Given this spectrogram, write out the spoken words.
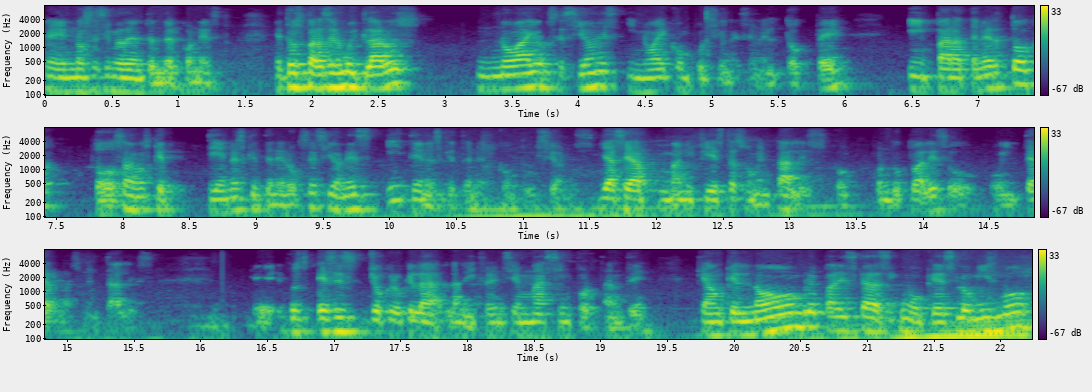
Eh, no sé si me voy a entender con esto. Entonces, para ser muy claros, no hay obsesiones y no hay compulsiones en el TOC-P. Y para tener TOC, todos sabemos que tienes que tener obsesiones y tienes que tener compulsiones, ya sea manifiestas o mentales, conductuales o internas mentales. Eh, entonces, esa es yo creo que la, la, diferencia más importante, que aunque el nombre parezca así como que es lo mismo,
